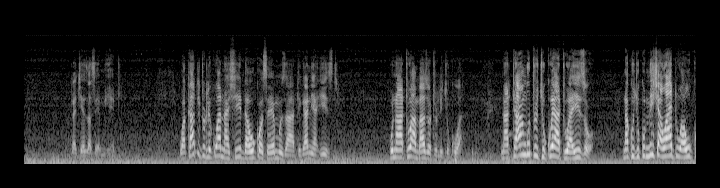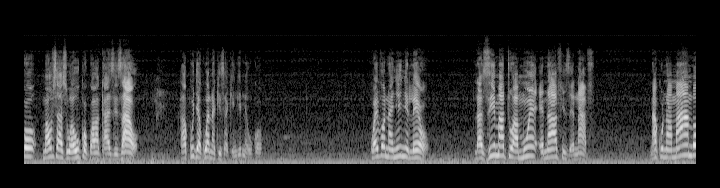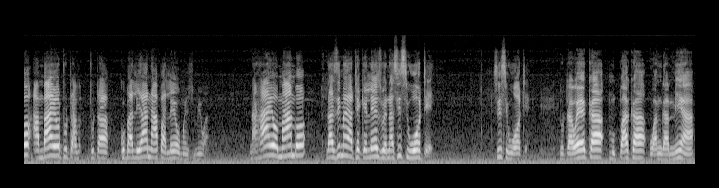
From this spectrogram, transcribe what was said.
tutacheza sehemu yetu. Wakati tulikuwa na shida huko sehemu za Tigania East, kuna hatua ambazo tulichukua, na tangu tuchukue hatua hizo na kujukumisha watu wa huko, maofisa wa huko kwa kazi zao, hakuja kuwa na kisa kingine huko. Kwa hivyo na nyinyi leo lazima tuamue enough is enough, na kuna mambo ambayo tutakubaliana tuta- hapa leo mheshimiwa, na hayo mambo lazima yatekelezwe na sisi wote, sisi wote tutaweka mpaka wa ngamia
